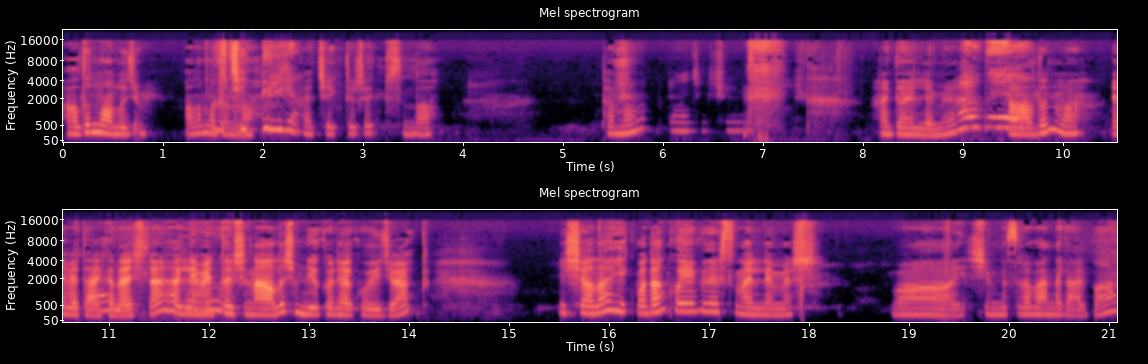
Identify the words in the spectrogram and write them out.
Aldın mı ablacığım? Alamadın mı? Ha, çektirecek misin daha? Tamam. Birazcık şöyle. Hadi Hallemir. Nerede ya? Aldın mı? Evet arkadaşlar. Hallemir taşını aldı. Şimdi yukarıya koyacak. İnşallah yıkmadan koyabilirsin Hallemir. Vay. Şimdi sıra bende galiba.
